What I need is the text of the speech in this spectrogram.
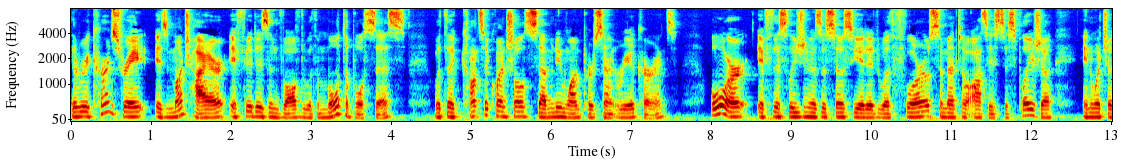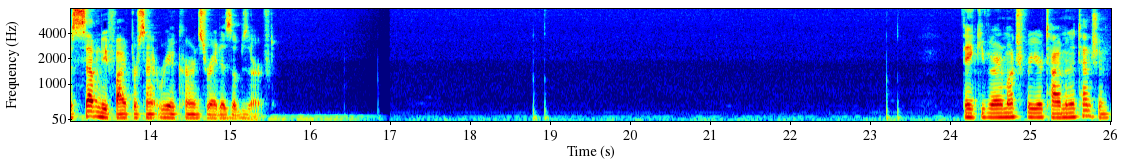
The recurrence rate is much higher if it is involved with multiple cysts, with a consequential 71% reoccurrence, or if this lesion is associated with florid cemento-osseous dysplasia, in which a 75% reoccurrence rate is observed. Thank you very much for your time and attention.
